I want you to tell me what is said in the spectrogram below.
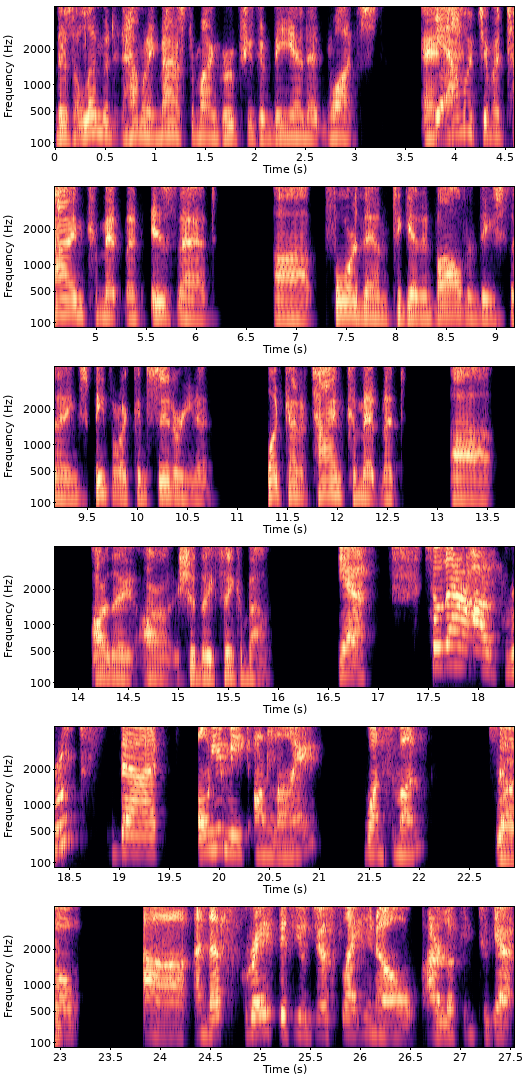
There's a limit how many mastermind groups you can be in at once, and yeah. how much of a time commitment is that uh, for them to get involved in these things? People are considering it. What kind of time commitment uh, are they are should they think about? Yeah. So there are groups that only meet online once a month. So right. uh, and that's great if you just like you know are looking to get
